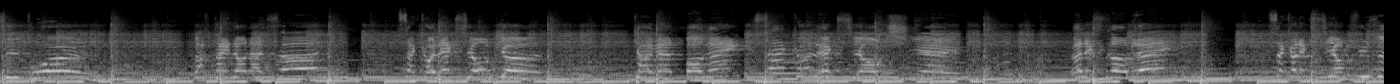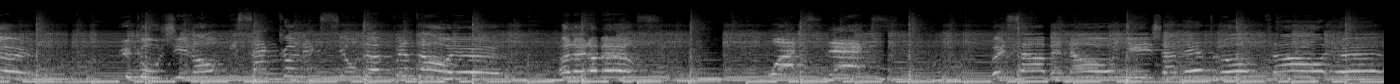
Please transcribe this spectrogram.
sur toi. Martin Donaldson, sa collection de guns. Karen Morin, sa collection de chiens. Alex Tremblay, sa collection de fusées. Hugo Giron, sa collection de pétards. Alain Lemers, what's next? Vincent Bénard, il est jamais trop tard. yeah.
